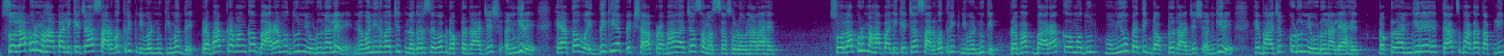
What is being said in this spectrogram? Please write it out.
सोलापूर महापालिकेच्या सार्वत्रिक निवडणुकीमध्ये प्रभाग क्रमांक बारा मधून निवडून आलेले नवनिर्वाचित नगरसेवक डॉक्टर राजेश अनगिरे हे आता वैद्यकीयपेक्षा प्रभागाच्या समस्या सोडवणार आहेत. सोलापूर महापालिकेच्या सार्वत्रिक निवडणुकीत प्रभाग बारा क मधून होमिओपॅथिक डॉक्टर राजेश अनगिरे हे भाजपकडून निवडून आले आहेत. डॉक्टर अनगिरे हे त्याच भागात आपली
